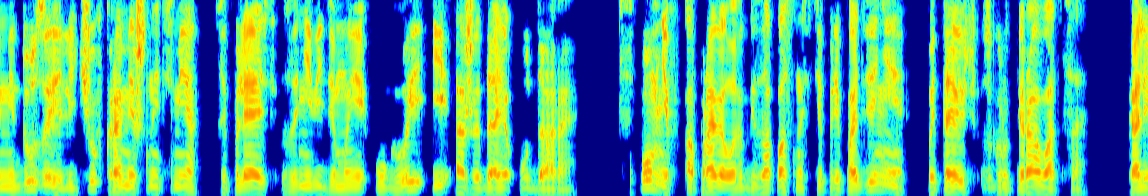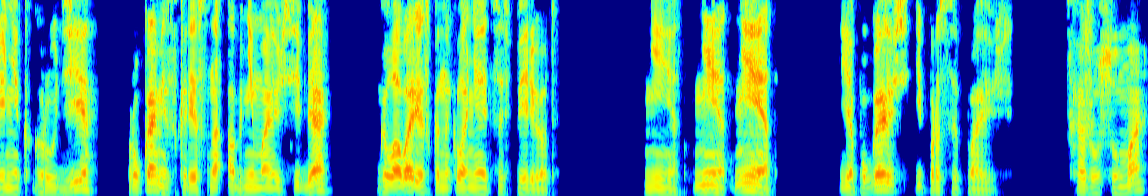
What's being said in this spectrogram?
медузой лечу в кромешной тьме, цепляясь за невидимые углы и ожидая удара. Вспомнив о правилах безопасности при падении, пытаюсь сгруппироваться. Колени к груди, Руками скрестно обнимаю себя, голова резко наклоняется вперед. Нет, нет, нет. Я пугаюсь и просыпаюсь. Схожу с ума?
